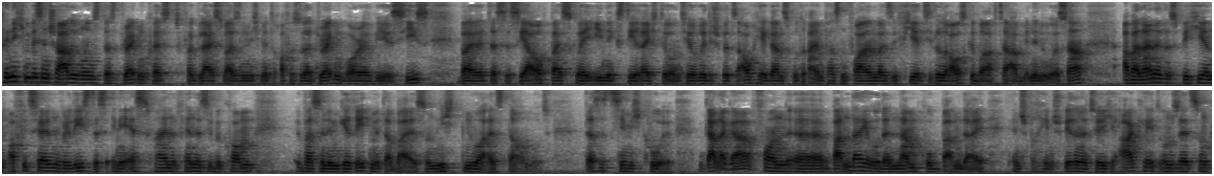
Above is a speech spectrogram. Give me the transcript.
Finde ich ein bisschen schade übrigens, dass Dragon Quest vergleichsweise nicht mit drauf ist oder Dragon Warrior, wie es hieß, weil das ist ja auch bei Square Enix die Rechte und theoretisch wird es auch hier ganz gut reinpassen, vor allem weil sie vier Titel rausgebracht haben in den USA. Aber alleine, dass wir hier einen offiziellen Release des NES Final Fantasy bekommen, was in dem Gerät mit dabei ist und nicht nur als Download. Das ist ziemlich cool. Galaga von äh, Bandai oder Namco Bandai, entsprechend später natürlich Arcade-Umsetzung.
